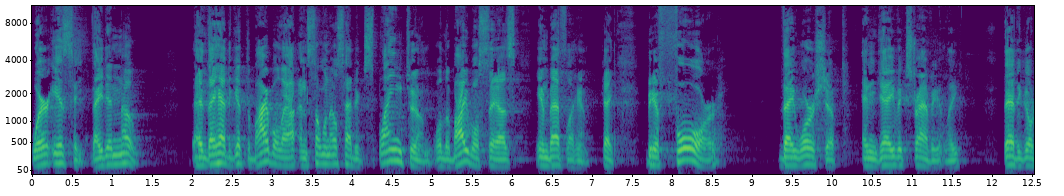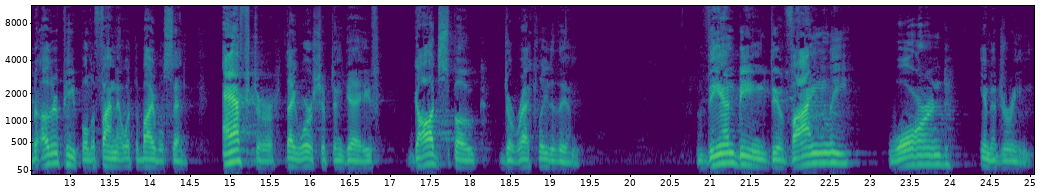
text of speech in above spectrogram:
Where is he? They didn't know. And they had to get the Bible out, and someone else had to explain to them, Well, the Bible says in Bethlehem. Okay, before they worshiped and gave extravagantly, they had to go to other people to find out what the Bible said. After they worshiped and gave, God spoke directly to them. Then being divinely warned in a dream,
